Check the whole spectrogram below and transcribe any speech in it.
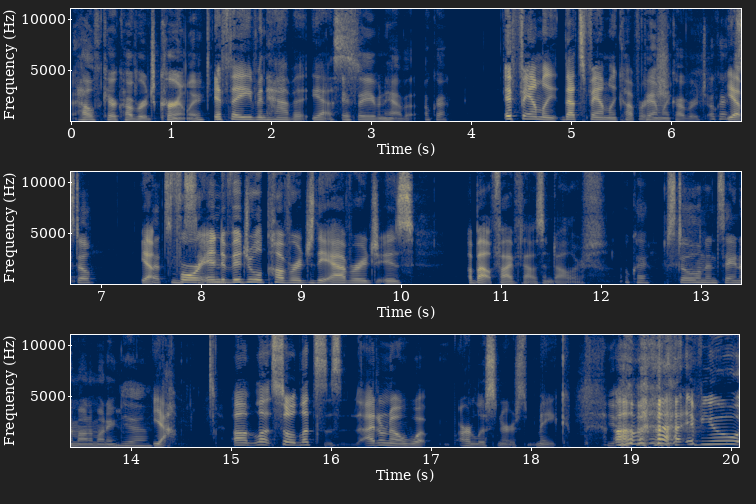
healthcare coverage currently, if they even have it yes if they even have it. Okay, if family that's family coverage family coverage. Okay, Yep. still. yeah That's for insane. individual coverage the average is about $5000 Okay, still an insane amount of money. Yeah. Yeah. Um, let, so let's, I don't know what our listeners make. Um, if you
